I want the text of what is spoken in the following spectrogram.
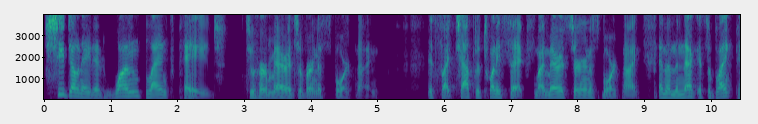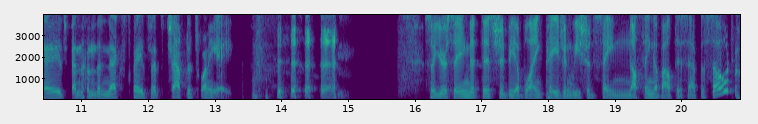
she donated one blank page to her marriage of Ernest Borgnine. It's like chapter 26, my marriage to Ernest Borgnine. And then the next, it's a blank page. And then the next page says chapter 28. so you're saying that this should be a blank page and we should say nothing about this episode?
